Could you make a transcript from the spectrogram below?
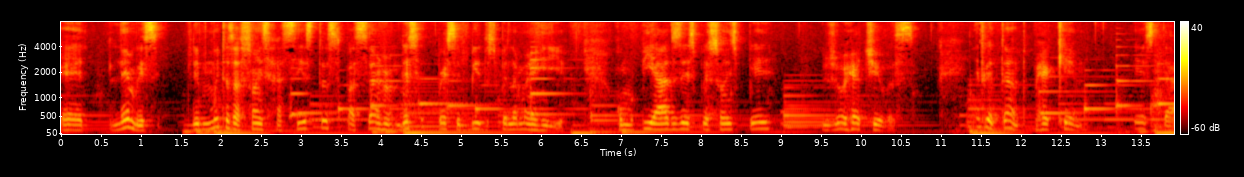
É, lembre-se de muitas ações racistas passaram despercebidos pela maioria, como piadas e expressões pejorativas. Entretanto, para quem está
